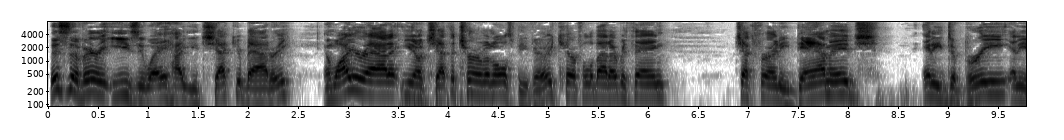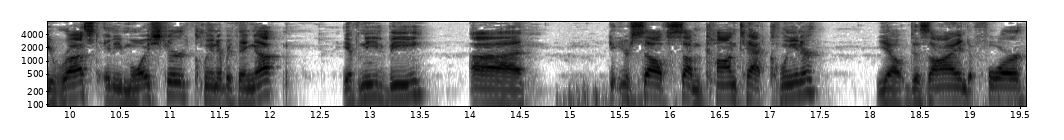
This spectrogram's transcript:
this is a very easy way how you check your battery. And while you're at it, you know, check the terminals, be very careful about everything. Check for any damage, any debris, any rust, any moisture, clean everything up. If need be, uh, get yourself some contact cleaner, you know, designed for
